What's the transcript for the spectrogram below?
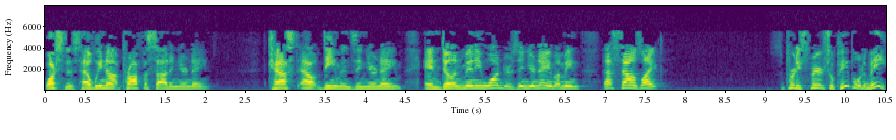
Watch this. Have we not prophesied in your name? Cast out demons in your name and done many wonders in your name. I mean, that sounds like pretty spiritual people to me.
